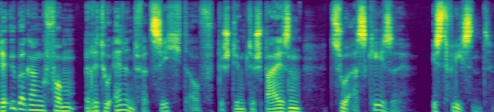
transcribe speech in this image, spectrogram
Der Übergang vom rituellen Verzicht auf bestimmte Speisen zur Askese ist fließend.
